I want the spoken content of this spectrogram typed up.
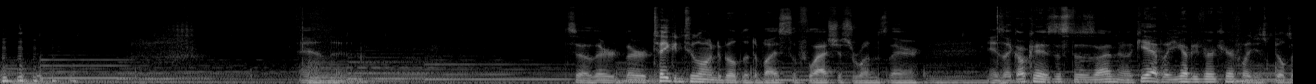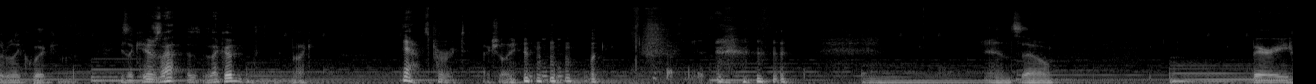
and uh, so they're they're taking too long to build the device. So Flash just runs there. And he's like, "Okay, is this the design?" They're like, "Yeah, but you gotta be very careful." He just builds it really quick. He's like, "Here's that. Is, is that good?" Like, "Yeah, it's perfect, actually." and so Barry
